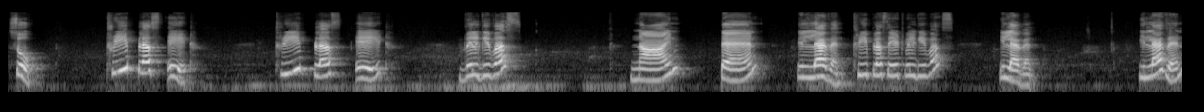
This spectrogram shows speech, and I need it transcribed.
So 3 plus 8. 3 plus 8 will give us 9, 10, 11. 3 plus 8 will give us 11. 11.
